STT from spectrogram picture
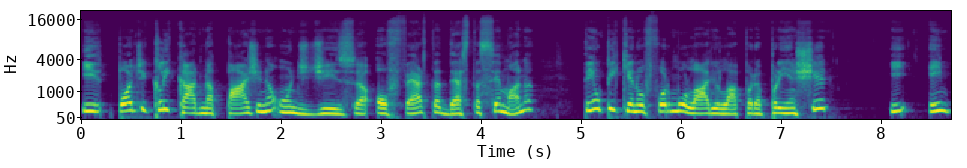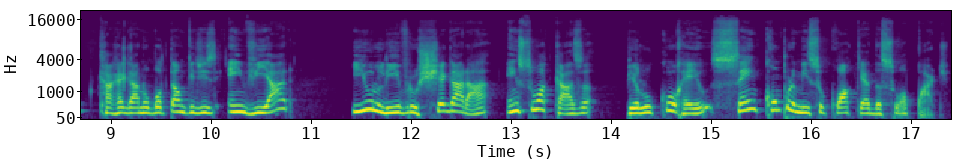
e pode clicar na página onde diz a oferta desta semana. Tem um pequeno formulário lá para preencher e em, carregar no botão que diz enviar e o livro chegará em sua casa pelo correio sem compromisso qualquer da sua parte.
